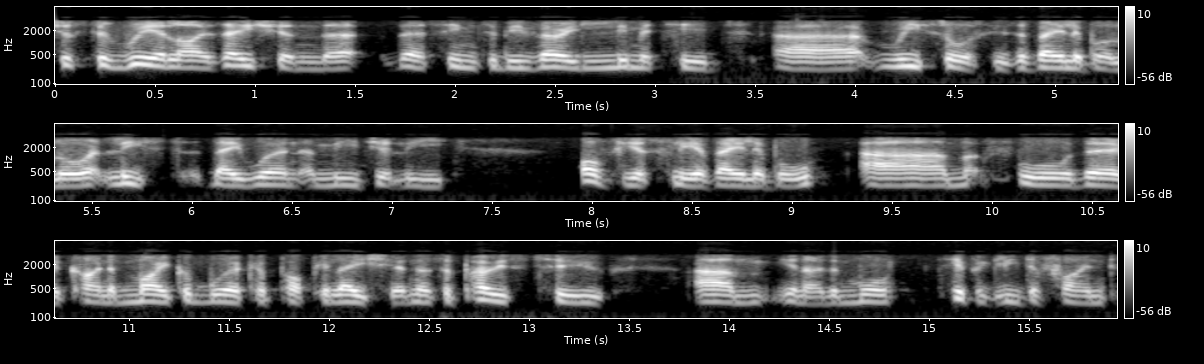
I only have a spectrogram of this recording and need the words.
just a realization that there seemed to be very limited uh, resources available, or at least they weren't immediately obviously available um, for the kind of migrant worker population, as opposed to um, you know the more typically defined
